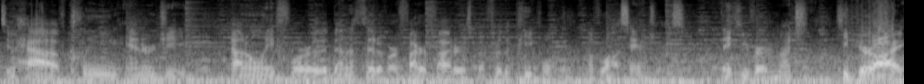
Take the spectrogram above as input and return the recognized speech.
to have clean energy not only for the benefit of our firefighters but for the people of Los Angeles. Thank you very much. Keep your eye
